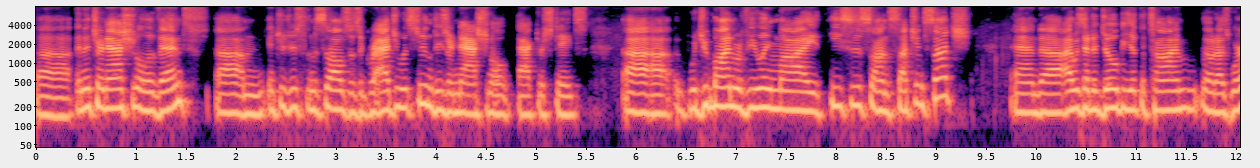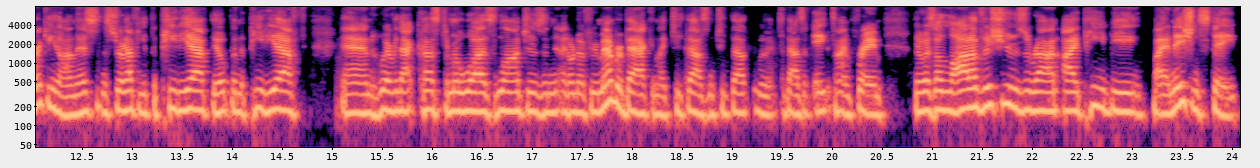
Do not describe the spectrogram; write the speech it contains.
uh, an international event, um, introduce themselves as a graduate student. These are national actor states. Uh, would you mind reviewing my thesis on such and such? And uh, I was at Adobe at the time that I was working on this. And sure enough, you get the PDF. They open the PDF, and whoever that customer was launches. And I don't know if you remember back in like 2000, 2000 2008 timeframe, there was a lot of issues around IP being by a nation state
